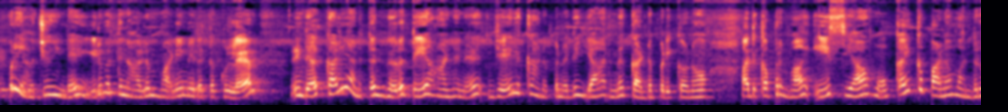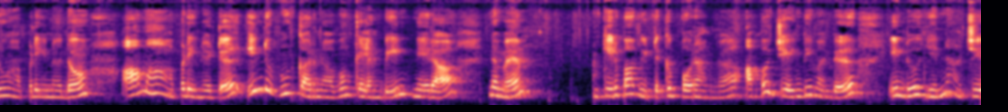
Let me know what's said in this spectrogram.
எப்படியாச்சும் இந்த இருபத்தி நாலு மணி நேரத்துக்குள்ள இந்த கல்யாணத்தை நிறுத்தி அண்ணனை ஜெயிலுக்கு அனுப்புனது யாருன்னு கண்டுபிடிக்கணும். அதுக்கப்புறமா ஈஸியாக உன் கைக்கு பணம் வந்துடும் அப்படின்னதும் ஆமாம் அப்படின்னுட்டு இந்துவும் கருணாவும் கிளம்பி நேராக நம்ம கிருபா வீட்டுக்கு போகிறாங்க அப்போ ஜெயந்தி வந்து இந்து என்ன ஆச்சு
